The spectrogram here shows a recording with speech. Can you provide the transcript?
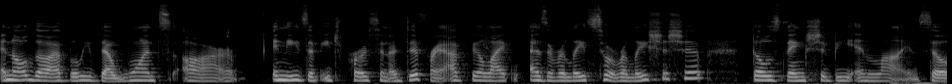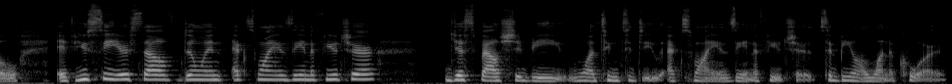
and although i believe that wants are and needs of each person are different. I feel like as it relates to a relationship, those things should be in line. So if you see yourself doing X, Y, and Z in the future, your spouse should be wanting to do X, Y, and Z in the future to be on one accord.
